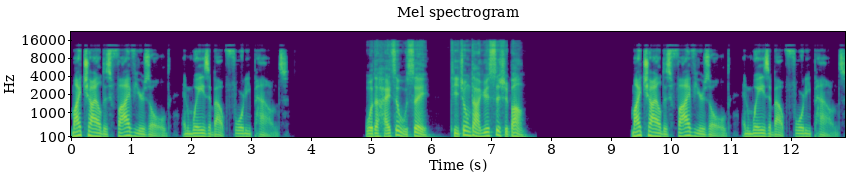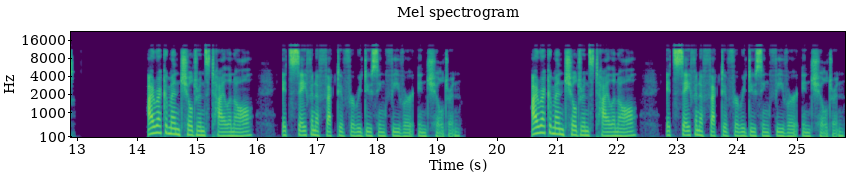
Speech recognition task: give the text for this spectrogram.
My child is five years old and weighs about 40 pounds. 我的孩子五岁，体重大约四十磅。 My child is five years old and weighs about 40 pounds. I recommend children's Tylenol. It's safe and effective for reducing fever in children. I recommend children's Tylenol. It's safe and effective for reducing fever in children.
